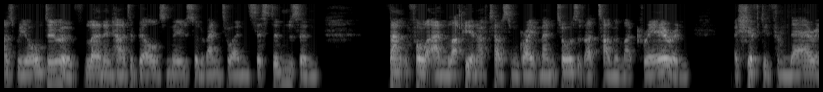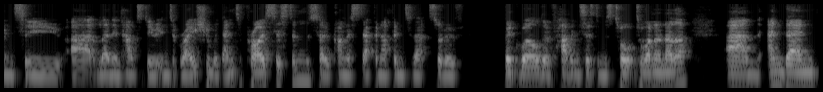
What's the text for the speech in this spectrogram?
as we all do of learning how to build new sort of end to end systems and thankful and lucky enough to have some great mentors at that time in my career and I shifted from there into uh, learning how to do integration with enterprise systems. So, kind of stepping up into that sort of big world of having systems talk to one another. Um, and then,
